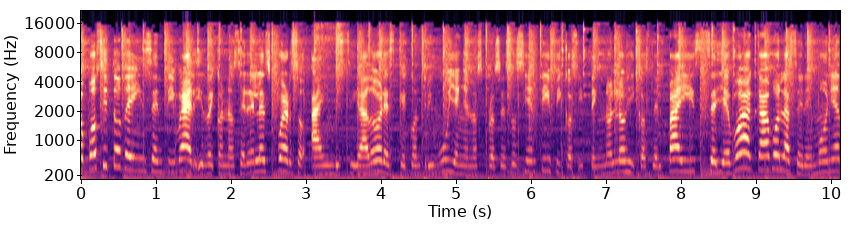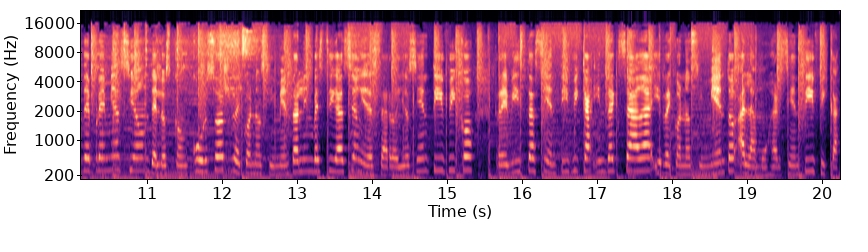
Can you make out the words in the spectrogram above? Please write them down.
propósito de incentivar y reconocer el esfuerzo a investigadores que contribuyen en los procesos científicos y tecnológicos del país, se llevó a cabo la ceremonia de premiación de los concursos Reconocimiento a la Investigación y Desarrollo Científico, Revista Científica Indexada y Reconocimiento a la Mujer Científica,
